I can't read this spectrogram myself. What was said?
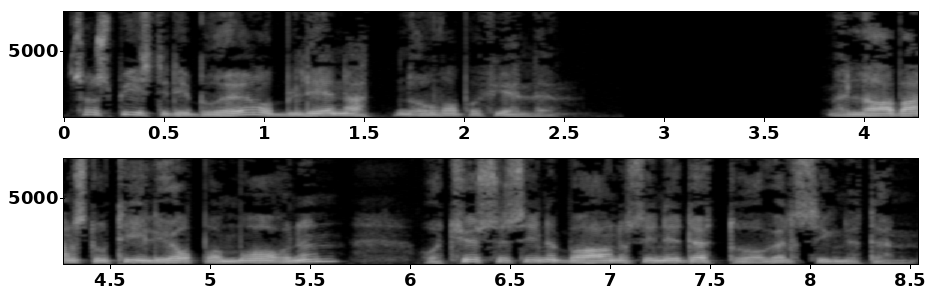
Så spiste de brød og ble natten over på fjellet. Men Laban sto tidlig opp om morgenen og kysset sine barn og sine døtre og velsignet dem.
